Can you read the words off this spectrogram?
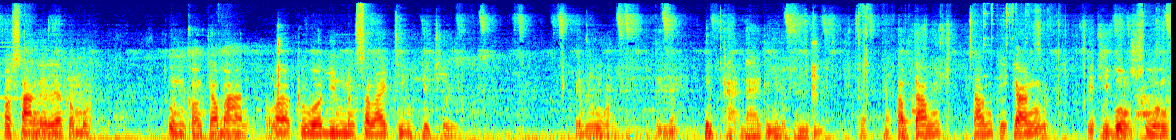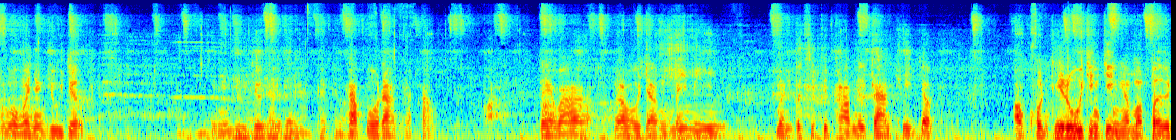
พอสร้างได้แล้วก็หมดทุนของชาวบ้าน เพราะว่ากลัวดินมันสไลด์ทิ้งเฉยๆเป็นห่วง คุณพระได้ก็เยอะที่นี่ครับตามตามที่การพิธีบวงสรวงเขาบอกว่ายังอยู่เยอะยังมีอยู่เยอะครับอยู่โบราณครับครับโบราณพระเก่าแต่ว่าเรายังไม่มีเหมือนประสิทธิภาพในการที่จะเอาคนที่รู้จริง ๆ ครับ มาเปิด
